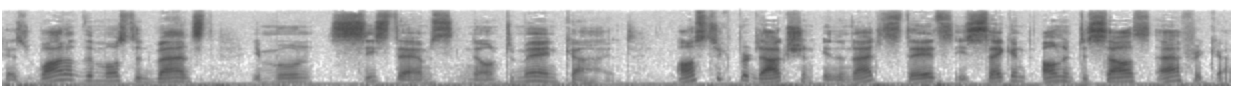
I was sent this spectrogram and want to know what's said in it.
has one of the most advanced immune systems known to mankind. Ostrich production in the United States is second only to South Africa.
